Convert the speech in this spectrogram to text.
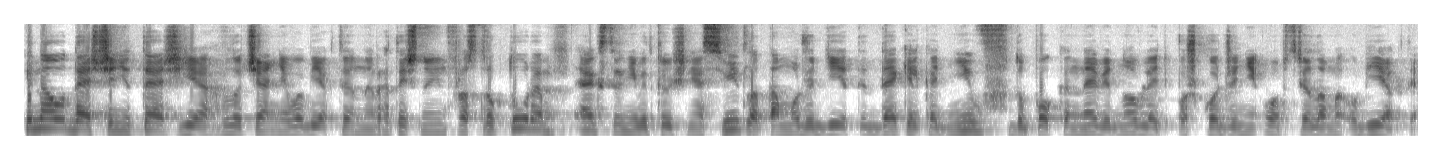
І на Одещині теж є влучання в об'єкти енергетичної інфраструктури, екстрені відключення світла там можуть діяти декілька днів, допоки не відновлять пошкоджені обстрілами об'єкти.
